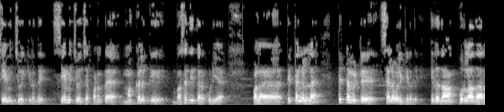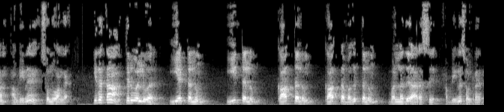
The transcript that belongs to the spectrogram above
சேமிச்சு வைக்கிறது சேமித்து வச்ச பணத்தை மக்களுக்கு வசதி தரக்கூடிய பல திட்டங்களில் திட்டமிட்டு செலவழிக்கிறது. இதை தான் பொருளாதாரம் அப்படின்னு சொல்லுவாங்க. இதைத்தான் திருவள்ளுவர் இயட்டலும் ஈட்டலும் காத்தலும் காத்த வகுத்தலும் வல்லது அரசு அப்படின்னு சொல்றாரு.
